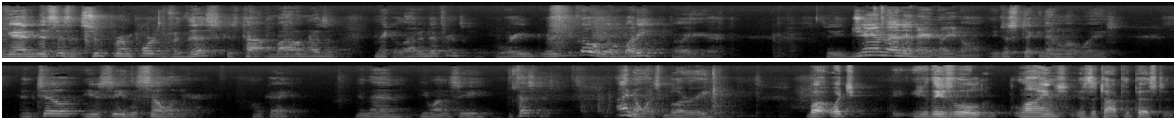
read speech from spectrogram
Again, this isn't super important for this because top and bottom doesn't make a lot of difference. Where you, you go, little buddy? Oh, right here. So you jam that in there. No, you don't. You just stick it in a little ways until you see the cylinder. Okay. And then you want to see the piston. I know it's blurry, but what you, these little lines is the top of the piston.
